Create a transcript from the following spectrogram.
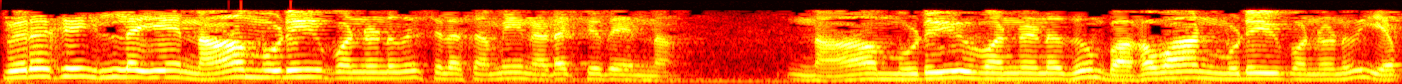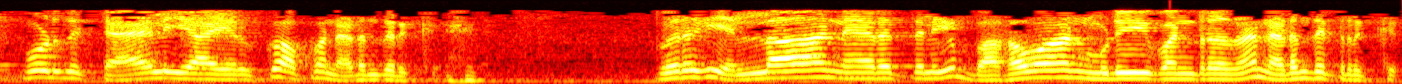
பிறகு இல்லையே நான் முடிவு பண்ணினது சில சமயம் நடக்குதுன்னா நான் முடிவு பண்ணினதும் பகவான் முடிவு பண்ணினதும் எப்பொழுது டேலி ஆயிருக்கோ அப்ப நடந்திருக்கு. பிறகு எல்லா நேரத்திலையும் பகவான் முடிவு பண்றதுதான் நடந்துட்டு இருக்கு.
